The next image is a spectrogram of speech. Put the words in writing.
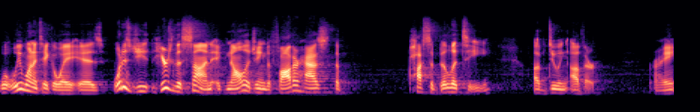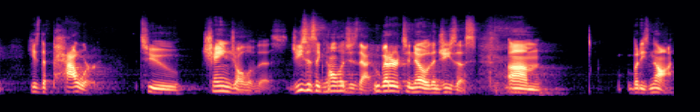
what we want to take away is what is Jesus, here's the son acknowledging the father has the possibility of doing other, right? He has the power to change all of this. Jesus acknowledges that. Who better to know than Jesus? Um, but he's not.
